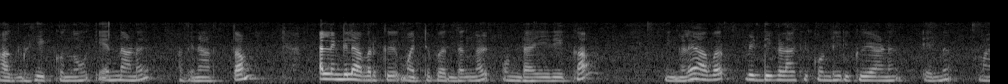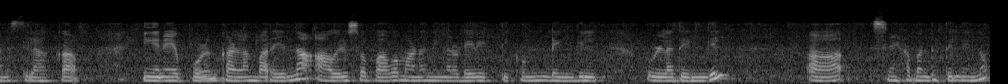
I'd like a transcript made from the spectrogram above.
ആഗ്രഹിക്കുന്നു എന്നാണ് അതിനർത്ഥം. അല്ലെങ്കിൽ അവർക്ക് മറ്റു ബന്ധങ്ങൾ ഉണ്ടായിരിക്കാം നിങ്ങളെ അവർ വിഡ്ഢികളാക്കിക്കൊണ്ടിരിക്കുകയാണ് എന്ന് മനസ്സിലാക്കാം. ഇങ്ങനെ എപ്പോഴും കള്ളം പറയുന്ന ആ ഒരു സ്വഭാവമാണ് നിങ്ങളുടെ വ്യക്തിക്കുണ്ടെങ്കിൽ ഉള്ളതെങ്കിൽ ആ സ്നേഹബന്ധത്തിൽ നിന്നും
